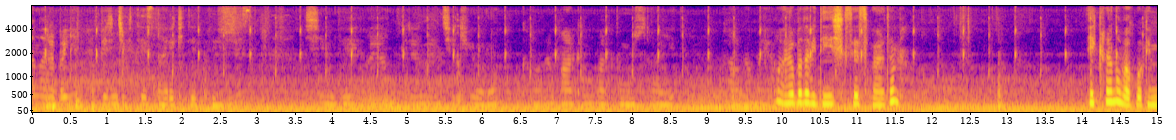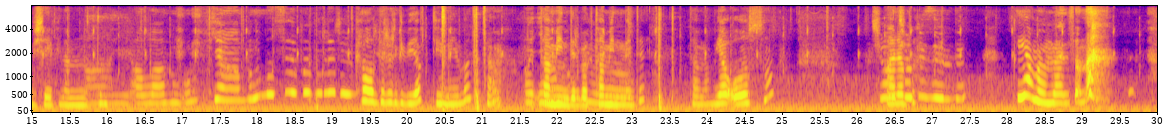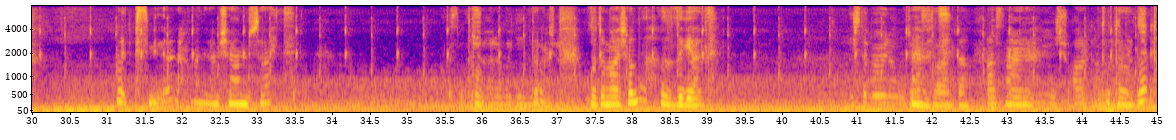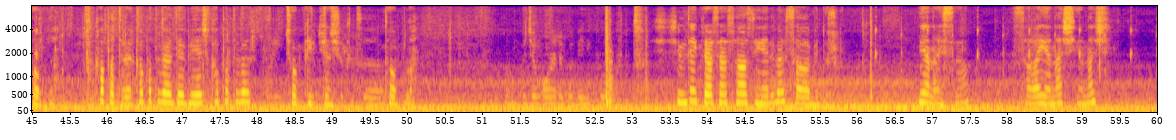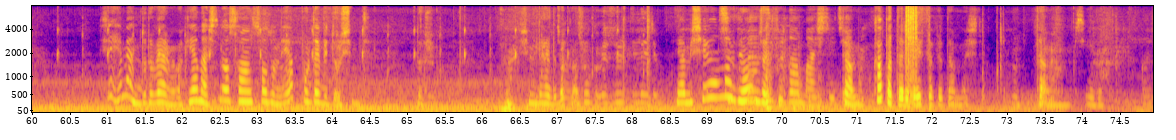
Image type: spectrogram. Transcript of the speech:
duran arabayı birinci vitesle hareket ettireceğiz. Şimdi ayağımı frenden çekiyorum. Kavram arkama baktım müsait. Kavramaya Arabada bir değişik ses var değil mi? Ekrana bak bakayım bir şey falan unuttun. Ay Allah'ım of ya bunu nasıl yapabilirim? Kaldırır gibi yap düğmeye bas. Tamam. Ay, Tam indir bak tam inmedi. Tamam ya olsun. Şu an Araba- çok üzüldüm. Kıyamam ben sana. Bismillahirrahmanirrahim. Şu an müsait. Şu araba geliyor. O da maşallah hızlı geldi. İşte böyle olacak Evet. sınavda. Aslında Aynen. şu arkamda Tut orada topla. Kapatıver kapatıver debriyajı kapatıver. Ay, Çok gittin. çıktı. Topla. Hocam o araba beni korkuttu. Şimdi tekrar sen sağ sinyali ver sağa bir dur. Yanaş sağa. Sağa yanaş yanaş. Şey hemen duru verme bak yanaştın o sağın solunu yap burada bir dur şimdi. Dur. Şimdi hadi bakalım. Çok özür dilerim. Ya bir şey olmaz Şimdi ne ben olacak? sıfırdan başlayacağım. Tamam. Kapat arabayı sıfırdan başla. Tamam. Şimdi. Ay,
